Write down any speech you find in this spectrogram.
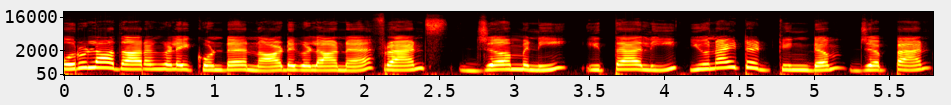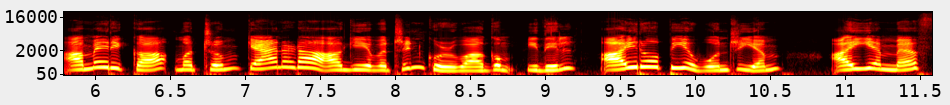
பொருளாதாரங்களை கொண்ட நாடுகளான France Germany Italy United Kingdom Japan America மற்றும் கனடா ஆகியவற்றின் குழுவாகும். இதில் ஐரோப்பிய ஒன்றியம் ஐஎம்எஃப்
